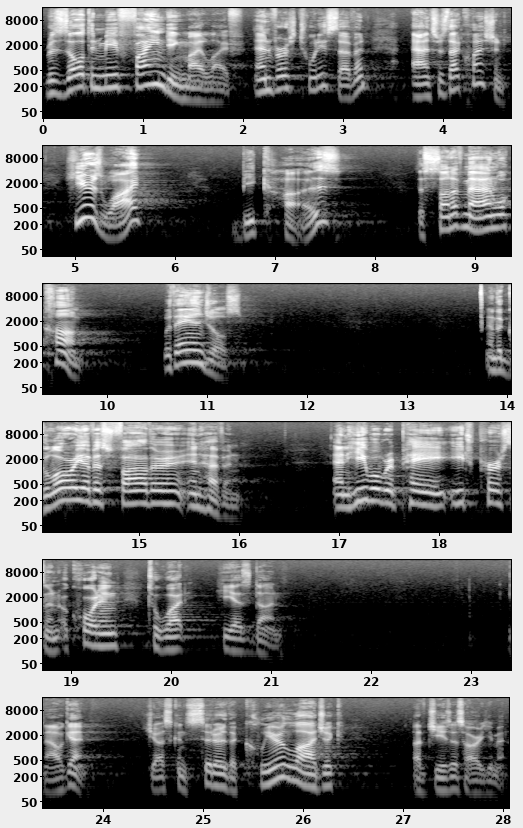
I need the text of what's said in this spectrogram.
result in me finding my life? And verse 27 answers that question. Here's why because the Son of Man will come with angels and the glory of his Father in heaven, and he will repay each person according to what he has done. Now, again, just consider the clear logic of Jesus' argument.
